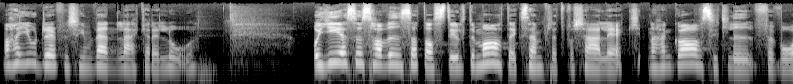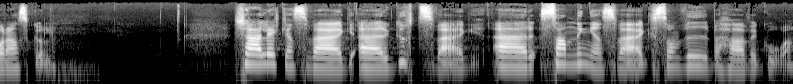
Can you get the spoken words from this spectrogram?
Men han gjorde det för sin vän läkare Lo. Och Jesus har visat oss det ultimata exemplet på kärlek när han gav sitt liv för våran skull. Kärlekens väg är Guds väg, är sanningens väg som vi behöver gå.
